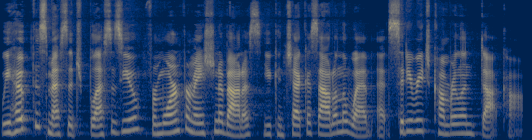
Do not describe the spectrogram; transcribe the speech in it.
We hope this message blesses you. For more information about us, you can check us out on the web at cityreachcumberland.com.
